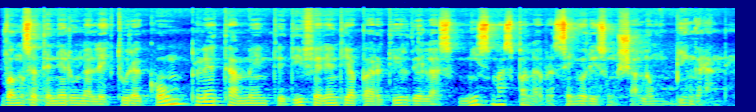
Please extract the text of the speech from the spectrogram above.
vamos a tener una lectura completamente diferente a partir de las mismas palabras. Señores, un shalom bien grande.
